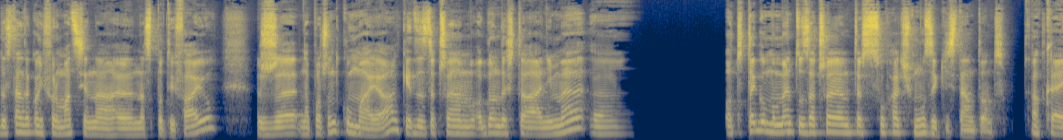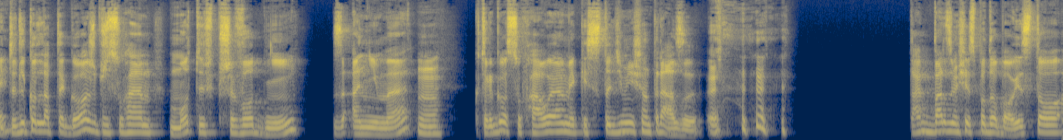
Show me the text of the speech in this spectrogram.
dostałem taką informację na, e, na Spotify'u, że na początku maja, kiedy zacząłem oglądać to anime, e, od tego momentu zacząłem też słuchać muzyki stamtąd. Okej. I to tylko dlatego, że przesłuchałem motyw przewodni z anime, Mm. którego słuchałem jakieś 190 razy. tak bardzo mi się spodobał. Jest to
